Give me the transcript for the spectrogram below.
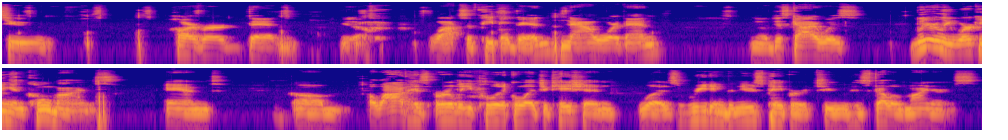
to Harvard than, you know, lots of people did now or then. You know, this guy was literally working in coal mines and um, a lot of his early political education was reading the newspaper to his fellow miners.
